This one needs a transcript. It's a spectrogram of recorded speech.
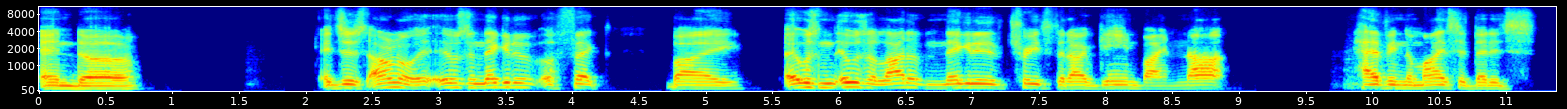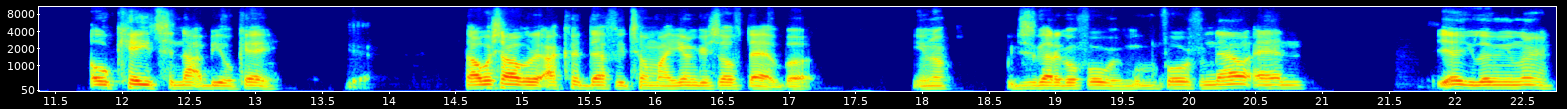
And uh it just i don't know. It, it was a negative effect by it was it was a lot of negative traits that I've gained by not having the mindset that it's okay to not be okay. Yeah. So I wish I would I could definitely tell my younger self that, but you know, we just gotta go forward, moving forward from now and yeah, you live and you learn.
